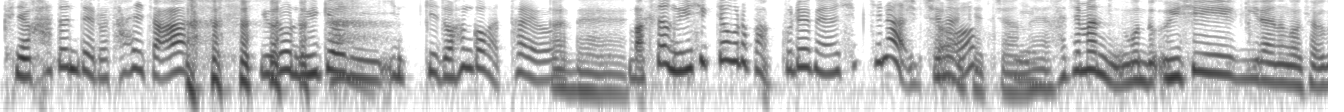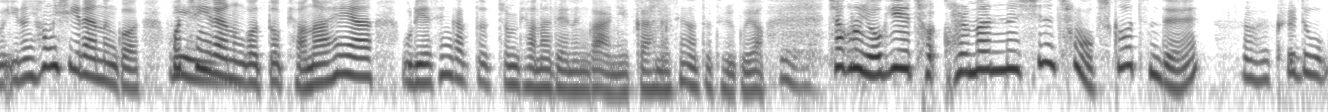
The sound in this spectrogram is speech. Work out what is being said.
그냥 하던 대로 살자 이런 의견이 있기도 한 것 같아요. 아, 네. 막상 의식적으로 바꾸려면 쉽지는 않죠. 쉽지는 않겠죠. 예. 네. 하지만 뭐 의식이라는 거 결국 이런 형식이라는 것 호칭이라는 예. 것도 변화해야 우리의 생각도 좀 변화되는 거 아닐까 하는 생각도 들고요. 예. 자 그럼 여기에 걸맞는 않는 시는 참 없을 것 같은데. 아, 그래도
